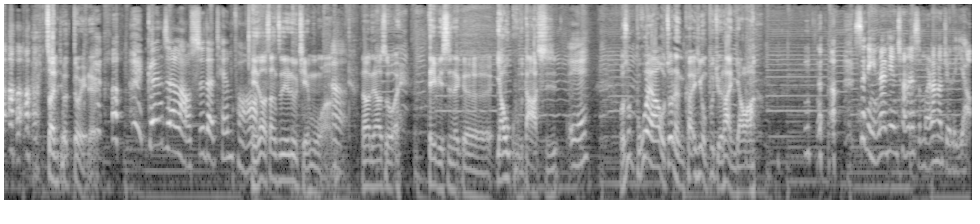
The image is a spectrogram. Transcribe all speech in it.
赚就对了。跟着老师的 tempo。你知道我上次去录节目啊，然后人家说，哎，David 是那个妖股大师。哎。我说不会啊，我做的很开心，我不觉得他很妖啊。是你那天穿了什么让他觉得妖？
